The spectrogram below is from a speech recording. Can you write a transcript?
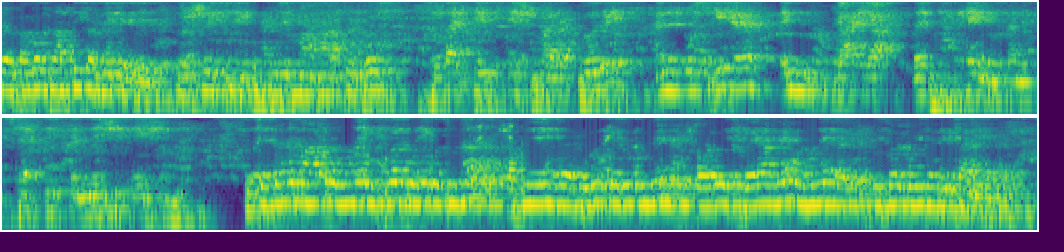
भगवत प्राप्ति करने के लिए So Sri Chaitanya Mahaprabhu selected Ishvara Puri and it was here in Gaya that he came and accepted initiation. तो चैतन्य महाप्रभु ने ईश्वरपुरी को चुना अपने गुरु के रूप में और इस गया में उन्होंने ईश्वरपुरी से दीक्षा लिया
